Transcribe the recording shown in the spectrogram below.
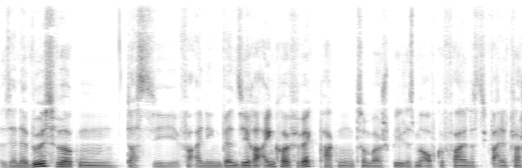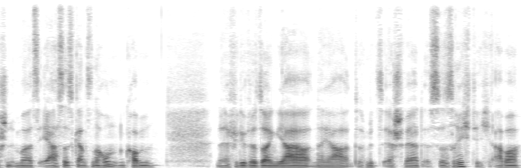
sehr nervös wirken, dass sie vor allen Dingen, wenn sie ihre Einkäufe wegpacken, zum Beispiel ist mir aufgefallen, dass die Weinflaschen immer als erstes ganz nach unten kommen. Naja, viele würden sagen, ja, naja, damit es erschwert ist. Das ist richtig, aber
